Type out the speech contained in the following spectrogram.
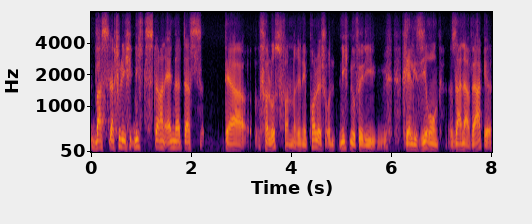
Was natürlich nichts daran ändert, dass der Verlust von René Polish und nicht nur für die Realisierung seiner Werke,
